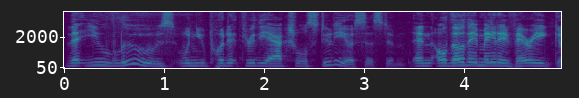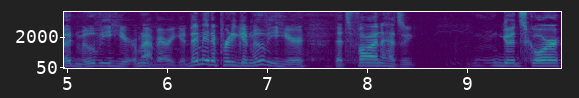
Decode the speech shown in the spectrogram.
that you lose when you put it through the actual studio system. And although they made a very good movie here, not very good. They made a pretty good movie here that's fun, has a good score.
